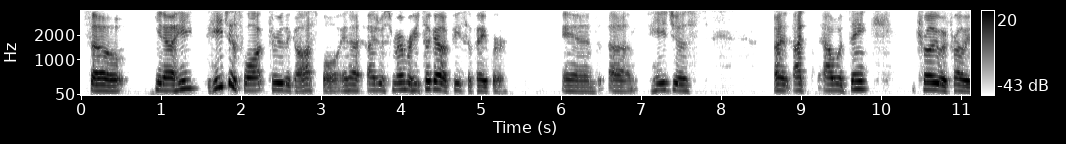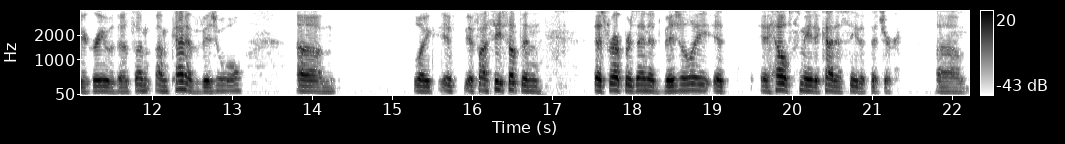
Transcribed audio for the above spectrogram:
so you know he he just walked through the gospel and I, I just remember he took out a piece of paper and um, he just I, I, I would think Troy would probably agree with this I'm I'm kind of visual um, like if if I see something that's represented visually, it it helps me to kind of see the picture. Um,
